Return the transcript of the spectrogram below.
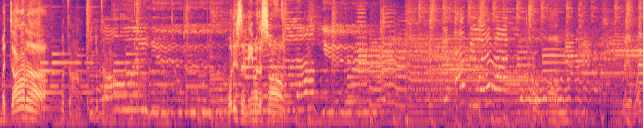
Madonna. Madonna, Madonna. What is the name of the song? To love you. You're everywhere I Oh, um, Ray of Light.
